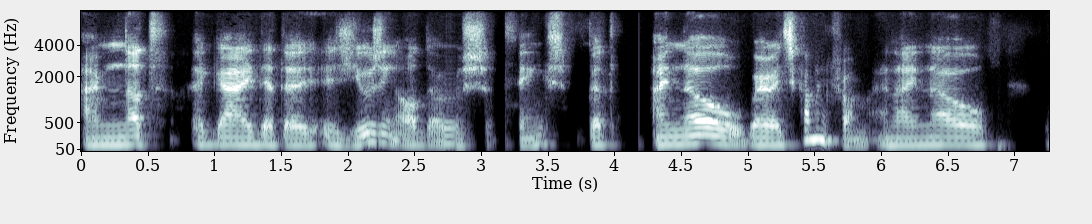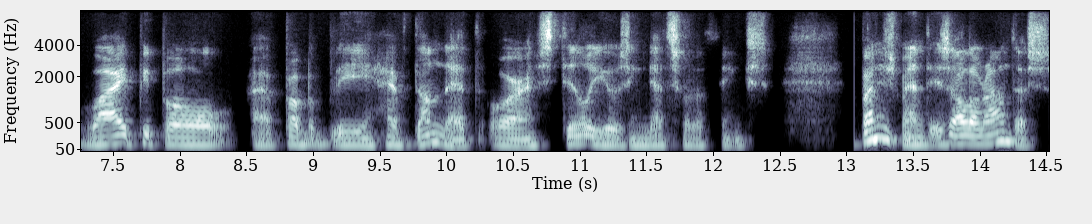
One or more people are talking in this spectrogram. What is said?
I'm not a guy that uh, using all those things, but I know where it's coming from, and I know why people uh, probably have done that or still using that sort of things. Punishment is all around us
